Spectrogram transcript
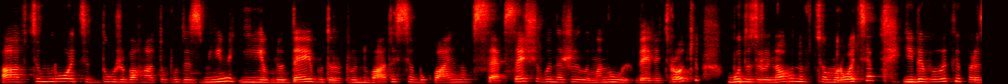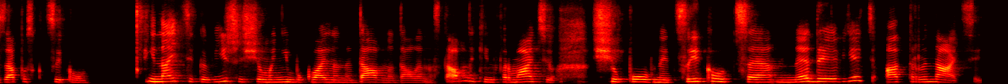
А в цьому році дуже багато буде змін, і в людей буде руйнуватися буквально все. Все, що ви нажили минулих 9 років, буде зруйновано в цьому році. І йде великий перезапуск циклу. І найцікавіше, що мені буквально недавно дали наставники інформацію, що повний цикл це не 9, а 13.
